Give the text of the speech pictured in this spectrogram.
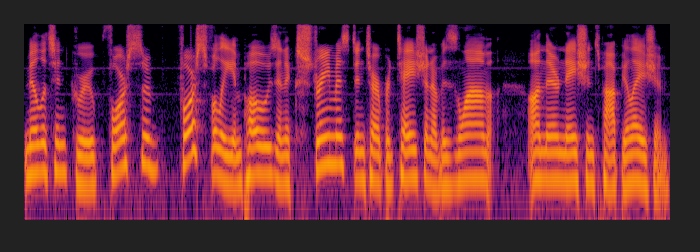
militant group, force, forcefully impose an extremist interpretation of Islam on their nation's population.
